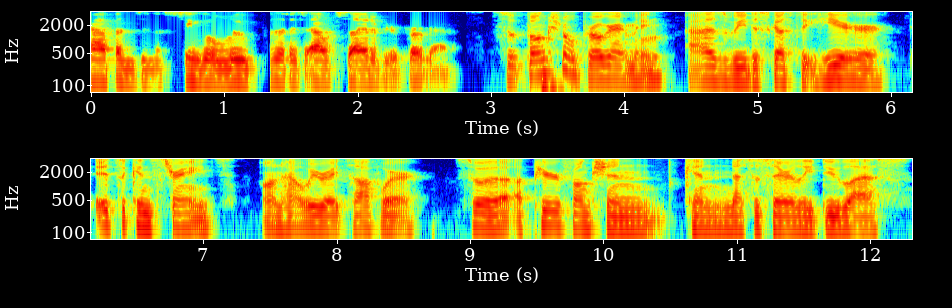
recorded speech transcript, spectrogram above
happens in a single loop that is outside of your program. So functional programming, as we discussed it here, it's a constraint on how we write software. So a, a pure function can necessarily do less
